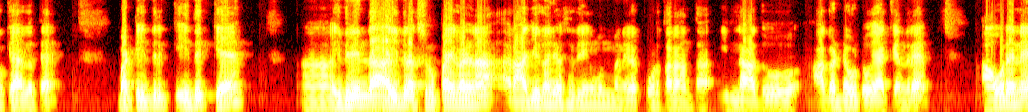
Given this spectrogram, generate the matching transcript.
ಓಕೆ ಆಗುತ್ತೆ. ಬಟ್ ಇದ್ರ ಇದಕ್ಕೆ ಇದರಿಂದ ಐದು ಲಕ್ಷ ರೂಪಾಯಿಗಳನ್ನ ರಾಜೀವ್ ಗಾಂಧಿ ವಸತಿ ನಿಗಮದ ಮನೆಗೆ ಕೊಡ್ತಾರ ಅಂತ ಇಲ್ಲ, ಅದು ಆಗ ಡೌಟ್ ಯಾಕೆಂದ್ರೆ ಅವರೇನೆ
